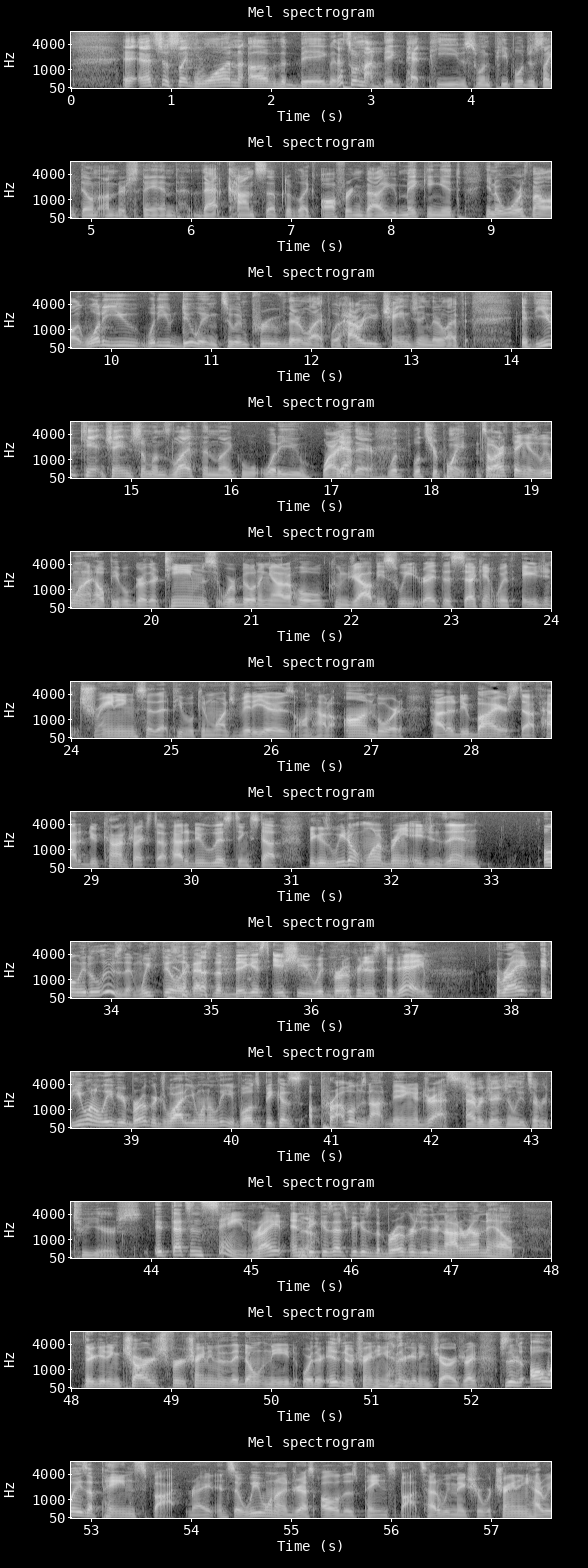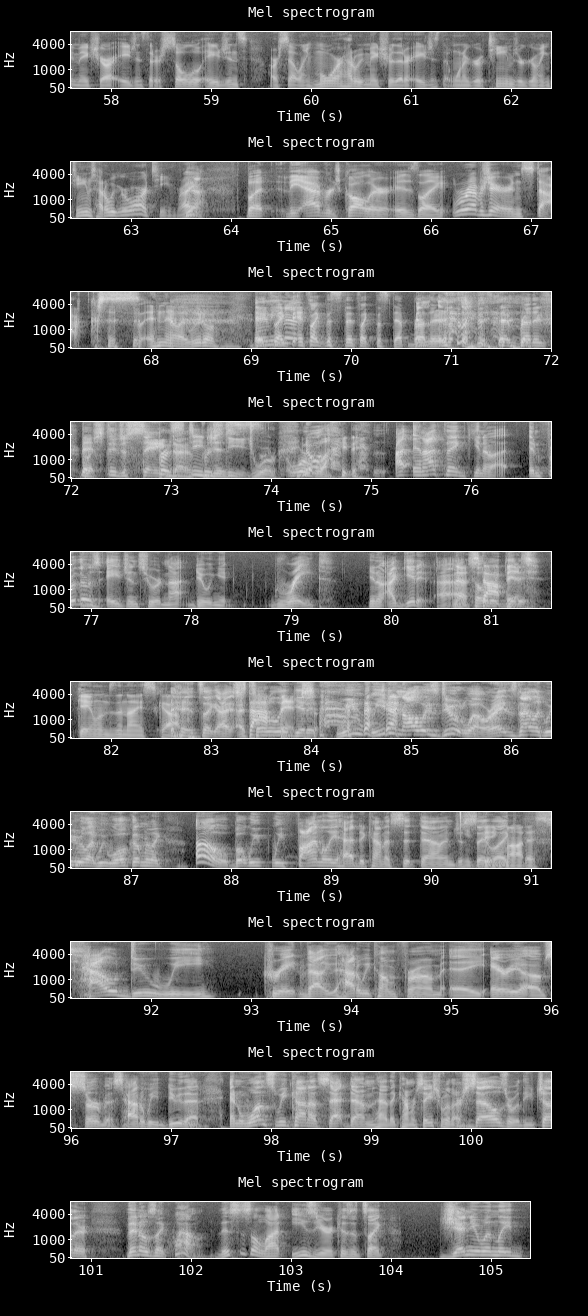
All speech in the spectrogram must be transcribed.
that's just like one of the big. That's one of my big pet peeves when people just like don't understand that concept of like offering value, making it you know worth my while. Like, what are you what are you doing to improve their life? How are you changing their life? If you can't change someone's life, then like, what are you? Why are Yeah. you there? What What's your point? So our thing is we want to help people grow their teams. We're building out a whole Kajabi suite right this second with agent training so that people can watch videos on how to onboard, how to do buyer stuff, how to do contract stuff, how to do listing stuff because we don't want to bring agents in only to lose them. We feel like that's the biggest issue with brokerages today. Right? If you want to leave your brokerage, why do you want to leave? Well, it's because a problem's not being addressed Average agent leads every two years. it, that's insane, right? And Yeah. because that's because the broker's either not around to help, they're getting charged for training that they don't need, or there is no training and they're getting charged, right? So there's always a pain spot, right? And so we want to address all of those pain spots. How do we make sure we're training? How do we make sure our agents that are solo agents are selling more? How do we make sure that our agents that want to grow teams are growing teams? How do we grow our team, right? Yeah. But the average caller is like rev share and stocks, and they're like, we don't. It's you like know- it's like the it's like the stepbrother, it's like the stepbrother's Prestigious saying prestigious prestige world. You know what? worldwide. I, and I think you know, and for those agents who are not doing it great, you know, I get it. I, I totally stop get it. Galen's the nice guy. It's like I, I totally it. get it. We we didn't always do it well, right? It's not like we were like we woke up and we're like, oh, but we we finally had to kind of sit down and just He's say like, modest. how do we create value? How do we come from a area of service? How do we do that? And once we kind of sat down and had that conversation with ourselves or with each other, then it was like, wow, this is a lot easier because it's like genuinely,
